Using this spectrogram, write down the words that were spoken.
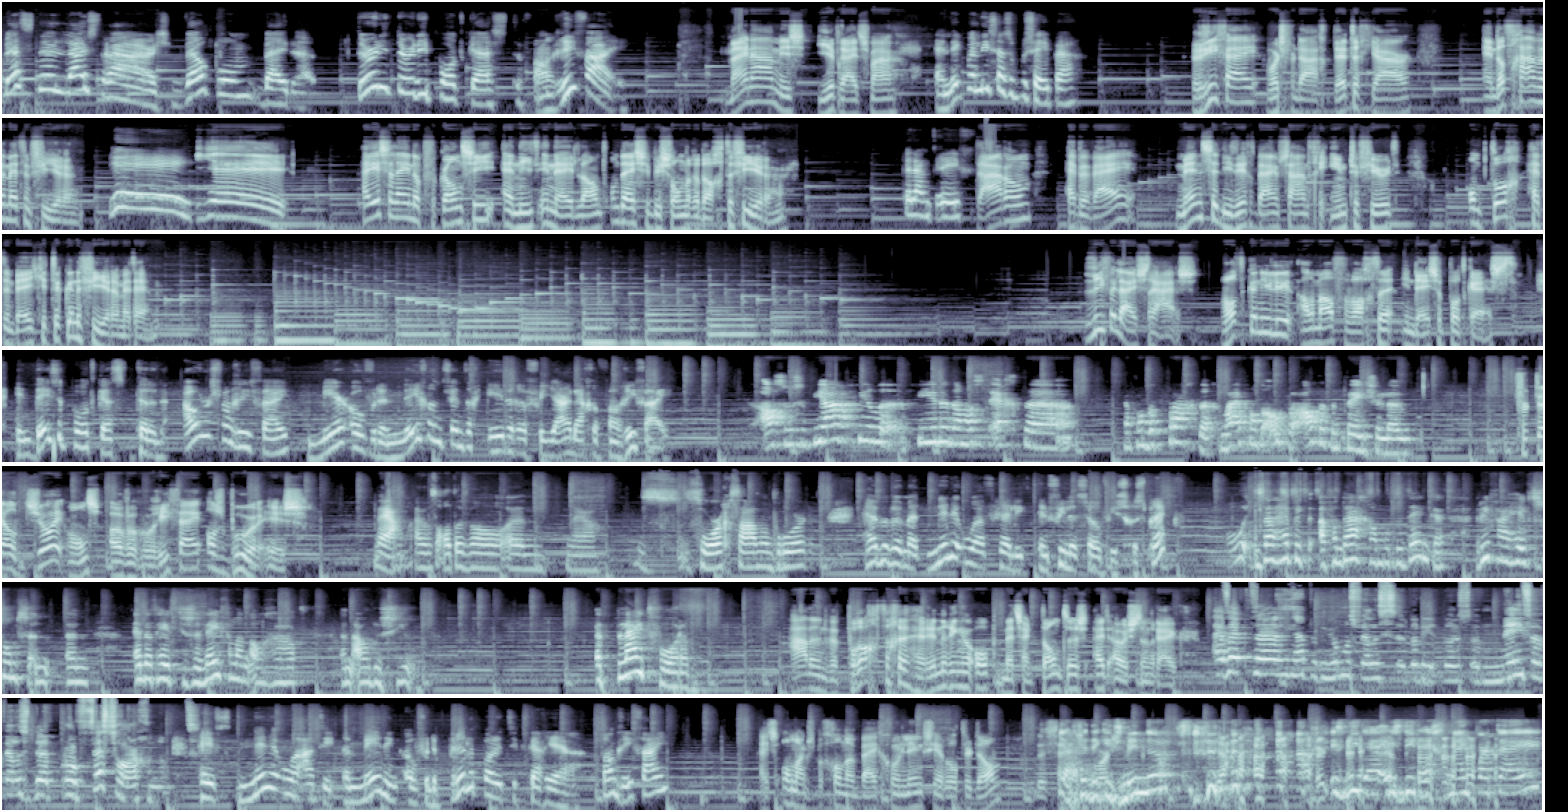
Beste luisteraars, welkom bij de 3030 podcast van Refi. Mijn naam is Rijtsma. En ik ben Lisa Soepesepa. Refi wordt vandaag 30 jaar en dat gaan we met hem vieren. Yay! Yay! Hij is alleen op vakantie en niet in Nederland om deze bijzondere dag te vieren. Bedankt, Rief. Daarom hebben wij mensen die dicht bij hem staan geïnterviewd om toch het een beetje te kunnen vieren met hem. Lieve luisteraars, wat kunnen jullie allemaal verwachten in deze podcast? In deze podcast vertellen de ouders van Rifai meer over de 29 eerdere verjaardagen van Rifai. Als we zijn verjaardag vierden, vierden, dan was het echt. Uh, hij vond het prachtig, maar hij vond ook altijd een feestje leuk. Vertelt Joy ons over hoe Rifai als broer is. Nou ja, hij was altijd wel een nou ja, zorgzame broer. Hebben we met Nene Ouafrelli een filosofisch gesprek? Oh, daar heb ik vandaag aan moeten denken. Rifa heeft soms een, een, en dat heeft hij zijn leven lang al gehad, een oude ziel. Het pleit voor hem. Halen we prachtige herinneringen op met zijn tantes uit Oostenrijk. Hij werd uh, ja, door de jongens wel eens, door, die, door zijn neven wel eens de professor genoemd. Heeft Nene Ouati een mening over de prille politieke carrière van Rifai? Hij is onlangs begonnen bij GroenLinks in Rotterdam. Dus ja, vind ik iets minder. Ja. is, niet, e- is niet echt mijn partij.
